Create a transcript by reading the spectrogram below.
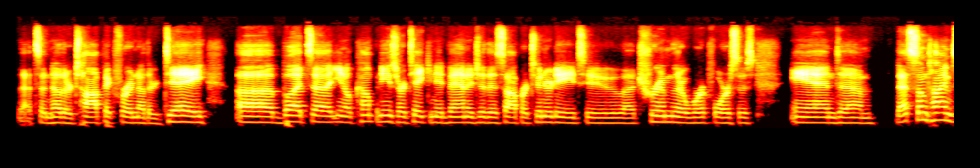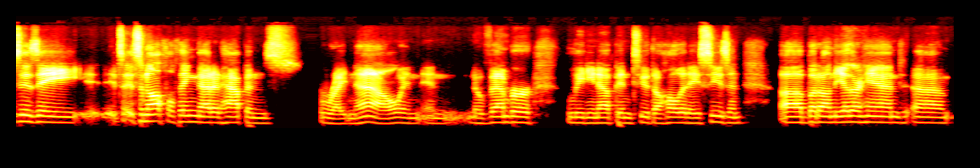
that's another topic for another day. Uh, but uh, you know, companies are taking advantage of this opportunity to uh, trim their workforces, and um, that sometimes is a it's it's an awful thing that it happens right now in in November, leading up into the holiday season. Uh, but on the other hand, um,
